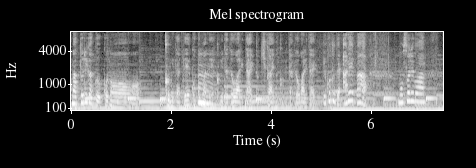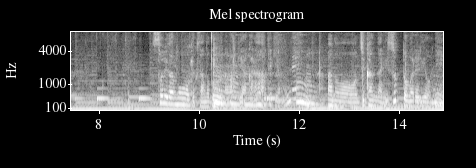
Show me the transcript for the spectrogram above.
まあ、とにかくこの組み立てここまで組み立て終わりたいと、機械の組み立て終わりたいっていうことであればもうそれはそれがもうお客さんのゴールなわけやから、時間内にスッと終われるように、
